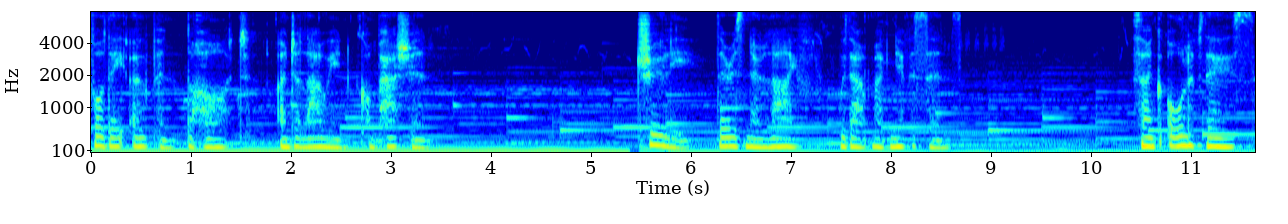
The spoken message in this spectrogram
for they open the heart and allow in compassion. Truly, there is no life without magnificence. Thank all of those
